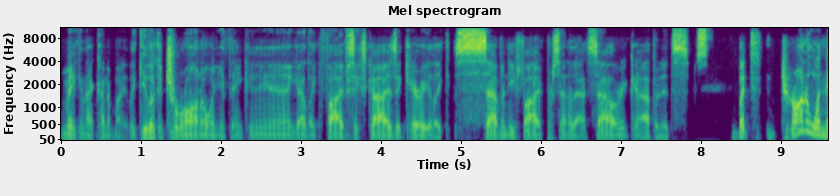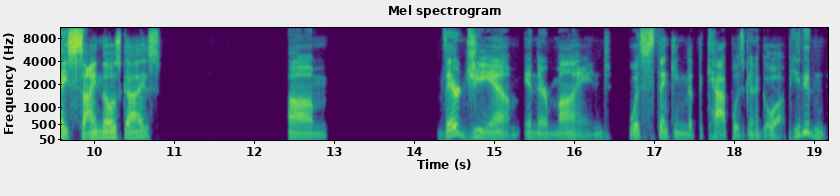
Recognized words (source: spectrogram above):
making that kind of money. Like you look at Toronto and you think, yeah, you got like five, six guys that carry like 75% of that salary cap. And it's But Toronto, when they sign those guys, um, their GM in their mind was thinking that the cap was going to go up. He didn't.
